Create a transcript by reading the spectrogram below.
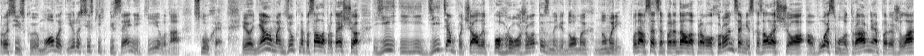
російської мови і російських пісень, які вона слухає. І однями Мандзюк написала про те, що їй і її дітям почали погрожувати з невідомих номерів. Вона все це передала правоохоронцям і сказала, що 8 травня пережила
